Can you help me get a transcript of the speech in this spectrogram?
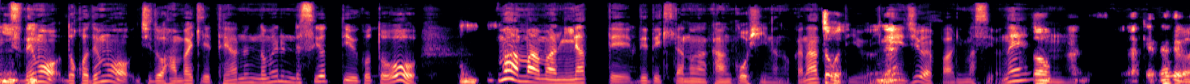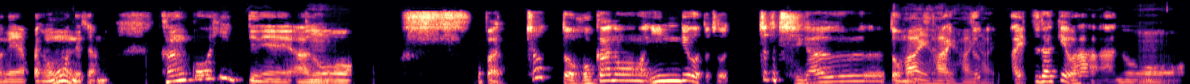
いつでも、どこでも自動販売機で手軽に飲めるんですよっていうことを、うんまあまあまあ、担って出てきたのが缶コーヒーなのかなっていうイメージはやっぱありますよね。そうなん。だけど、だけどね、やっぱり思うんですよ。缶コーヒーってね、あの、やっぱちょっと他の飲料とちょっとちょっと違うと思うんですよ。はいはいはいはいあいつだけは、あの、うん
